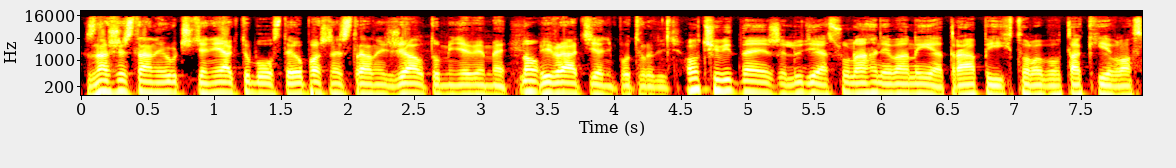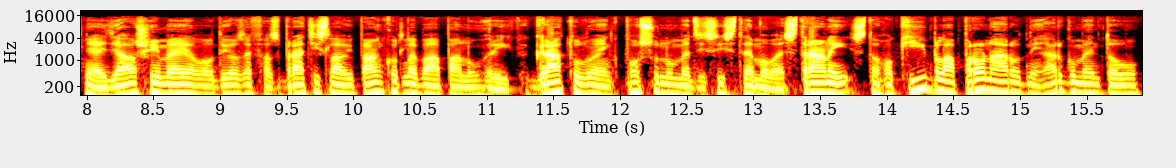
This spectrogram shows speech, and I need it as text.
Z našej strany určite nejak to bolo z tej opačnej strany, žiaľ, to my nevieme no, vyvrátiť ani potvrdiť. Očividné je, že ľudia sú nahnevaní a trápi ich to, lebo taký je vlastne aj ďalší mail od Jozefa z Bratislavy, pán Kotleba a pán Uhrík. Gratulujem k posunu medzi systémové strany. Z toho kýbla pronárodných argumentov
